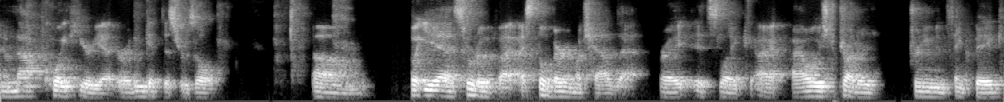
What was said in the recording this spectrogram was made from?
And I'm not quite here yet, or I didn't get this result. Um, but yeah, sort of, I, I still very much have that, right? It's like I, I always try to dream and think big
